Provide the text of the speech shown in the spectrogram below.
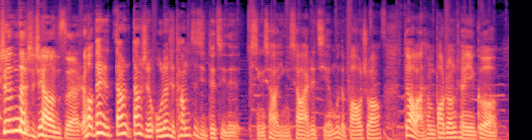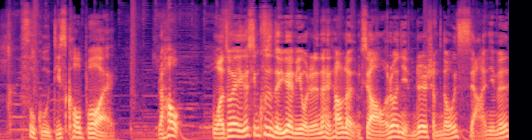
真的是这样子，然后但是当当时无论是他们自己对自己的形象营销，还是节目的包装，都要把他们包装成一个复古 disco boy。然后我作为一个新裤子的乐迷，我真的很想冷笑，我说你们这是什么东西啊？你们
